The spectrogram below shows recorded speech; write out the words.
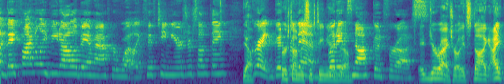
them. They finally beat Alabama after what, like 15 years or something. Yeah. Great, good First for time in them. 16 but it's yeah. not good for us. It- you're right, Charlie. It's not like I.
